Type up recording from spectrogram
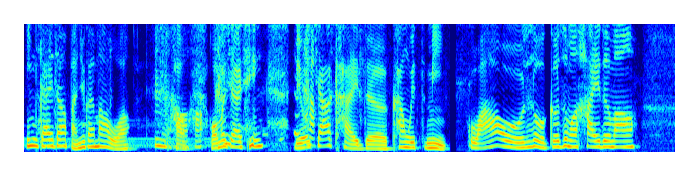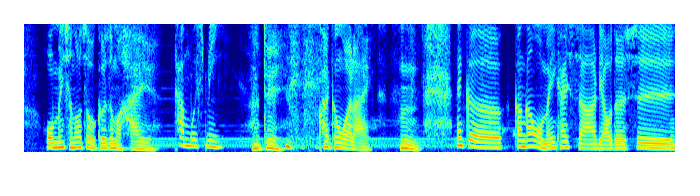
应该的，啊本来就该骂我啊。嗯，好好，我们一起来听 刘家凯的《Come With Me》。哇哦，这首歌这么嗨的吗？我没想到这首歌这么嗨耶。Come With Me。对，快跟我来。嗯，那个刚刚我们一开始啊聊的是，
